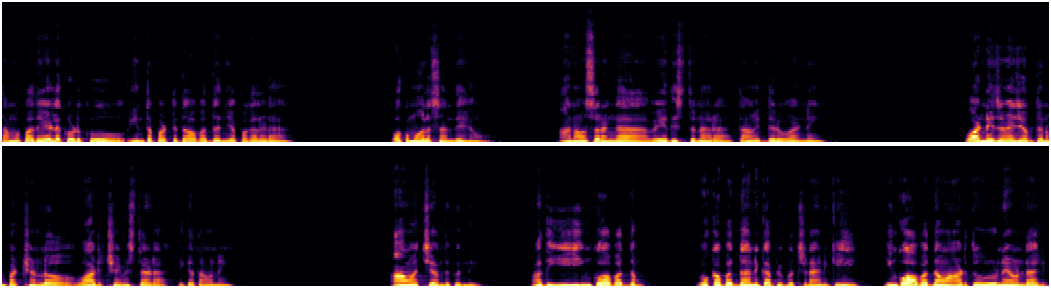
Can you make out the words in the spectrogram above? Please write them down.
తమ పదేళ్ళ కొడుకు ఇంత పట్టుతో అబద్ధం చెప్పగలడా? ఒక మూల సందేహం. అనవసరంగా వేధిస్తున్నారా తామిద్దరు వాడిని వాడు నిజమే చెబుతున్న పక్షంలో వాడు క్షమిస్తాడా ఇక తమని? ఆమె వచ్చి అందుకుంది. అది ఇంకో అబద్ధం. ఒక అబద్ధాన్ని కప్పిపుచ్చడానికి ఇంకో అబద్ధం ఆడుతూనే ఉండాలి.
